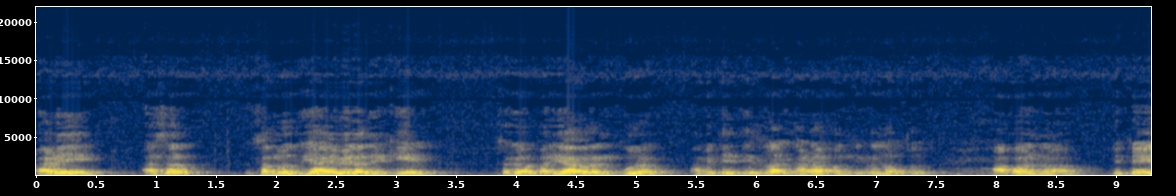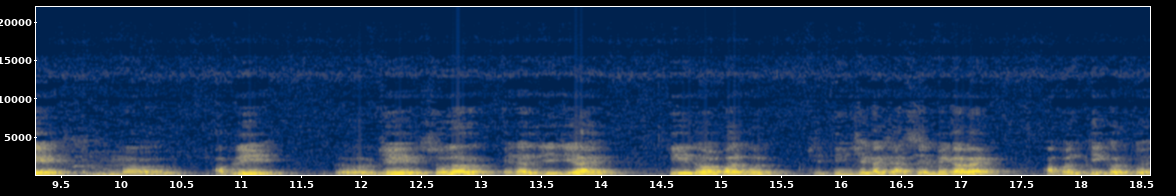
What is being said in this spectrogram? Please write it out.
आणि असं समृद्धी हायवेला देखील सगळं पर्यावरण पूरक आम्ही तेहतीस लाख झाडं आपण तिकडे लावतो आपण तिथे आपली जे सोलर एनर्जी जी आहे ती जवळपास दोन- तीनशे का चारशे मेगावॅट आपण ती करतोय.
